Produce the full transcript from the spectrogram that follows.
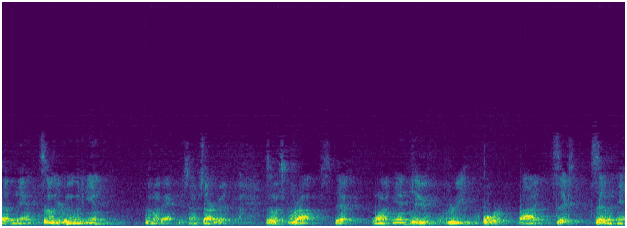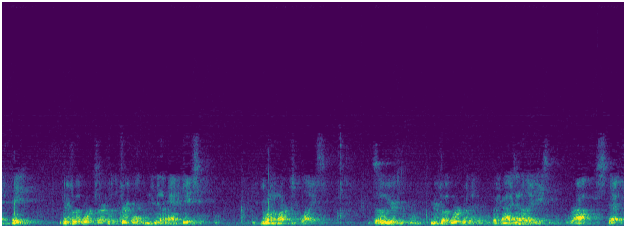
up and down. So you're moving in Put oh, my back this time to start with. So it's rock, step, one and two, three, four, five, six, seven, and eight. Your footwork starts with a triple, and you're doing the pancakes. You want to mark in place. So your your footwork with the, the guys and the ladies, rock, step,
